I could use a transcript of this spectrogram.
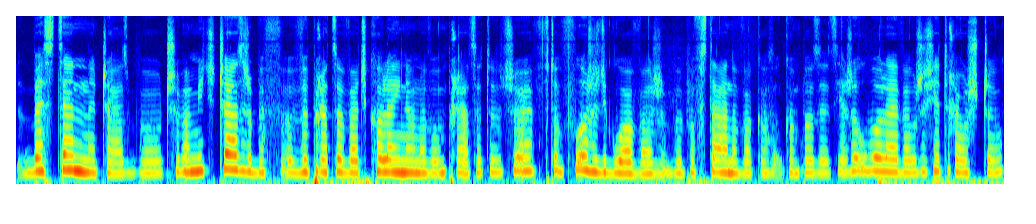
bezcenny czas, bo trzeba mieć czas, żeby wypracować kolejną nową pracę, to trzeba w to włożyć głowę, żeby powstała nowa kompozycja, że ubolewał, że się troszczył.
